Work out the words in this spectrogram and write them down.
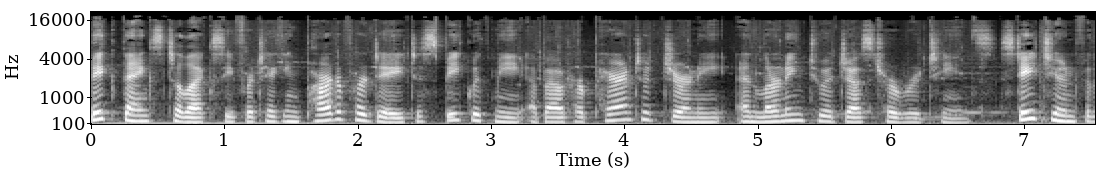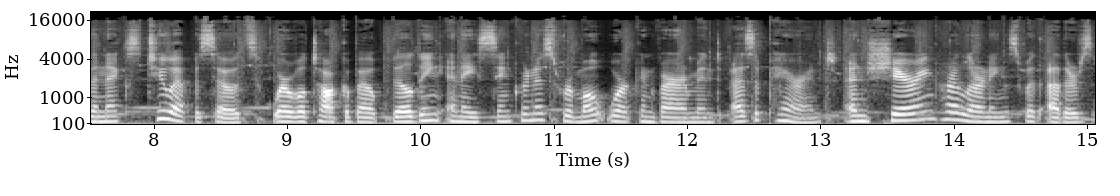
Big thanks to Lexi for taking part of her day to speak with me about her parenthood journey and learning to adjust her routines. Stay tuned for the next two episodes where we'll talk about building an asynchronous remote work environment as a parent and sharing her learnings with others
